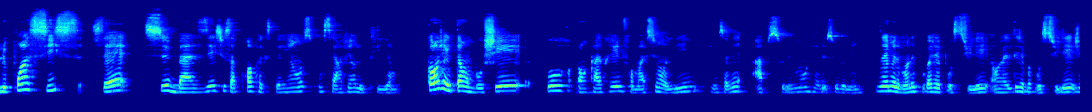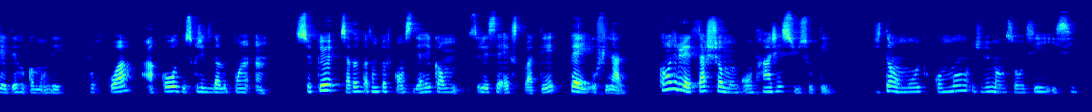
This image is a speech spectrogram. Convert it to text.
Le point 6, c'est se baser sur sa propre expérience pour servir le client. Quand j'ai été embauchée pour encadrer une formation en ligne, je ne savais absolument rien de ce domaine. Vous allez me demander pourquoi j'ai postulé. En réalité, j'ai pas postulé, j'ai été recommandée. Pourquoi? À cause de ce que j'ai dit dans le point 1 ce que certaines personnes peuvent considérer comme se laisser exploiter, paye au final. Quand j'ai lu les tâches sur mon contrat, j'ai su sauter. J'étais en mode comment je vais m'en sortir ici?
